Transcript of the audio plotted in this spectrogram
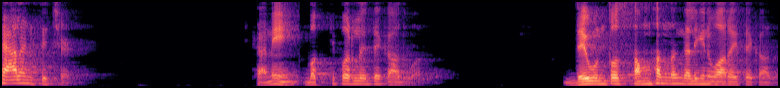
టాలెంట్స్ ఇచ్చాడు. కానీ భక్తిపరులైతే కాదు వాళ్ళు. దేవునితో సంబంధం కలిగిన వారైతే కాదు.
